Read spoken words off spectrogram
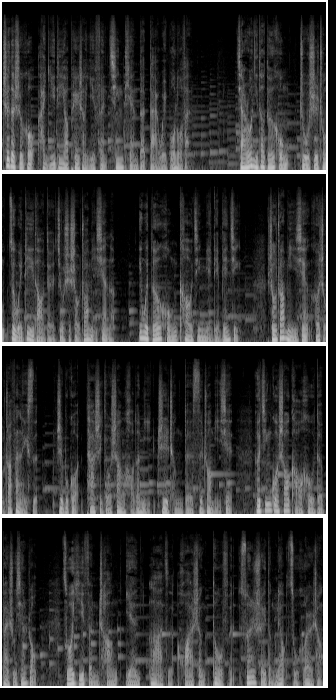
吃的时候还一定要配上一份清甜的傣味菠萝饭。假如你到德宏，主食中最为地道的就是手抓米线了。因为德宏靠近缅甸边境，手抓米线和手抓饭类似，只不过它是由上好的米制成的丝状米线，和经过烧烤后的半熟鲜肉，佐以粉肠、盐、辣子、花生、豆粉、酸水等料组合而成。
